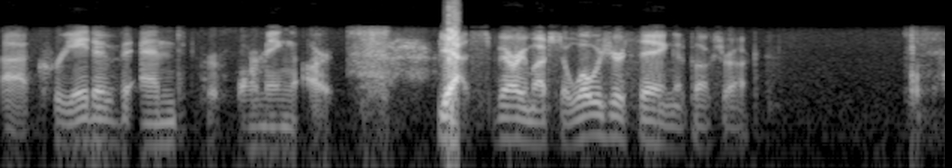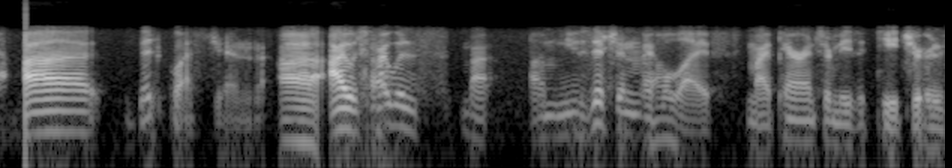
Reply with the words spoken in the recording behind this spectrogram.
uh, creative and performing arts. Yes, very much so. What was your thing at Bucks Rock? Uh, good question. Uh, I was I was my, a musician my whole life. My parents are music teachers,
